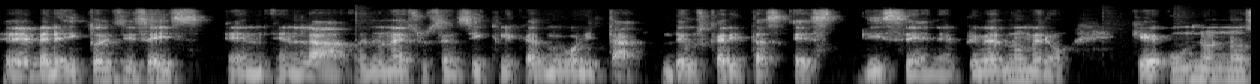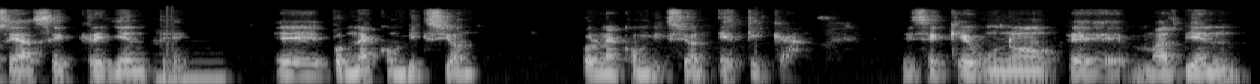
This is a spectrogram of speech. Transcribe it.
Eh, Benedicto XVI, en, en, la, en una de sus encíclicas muy bonita, Deus Caritas es, dice en el primer número que uno no se hace creyente eh, por una convicción, por una convicción ética, Dice que uno eh, más bien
